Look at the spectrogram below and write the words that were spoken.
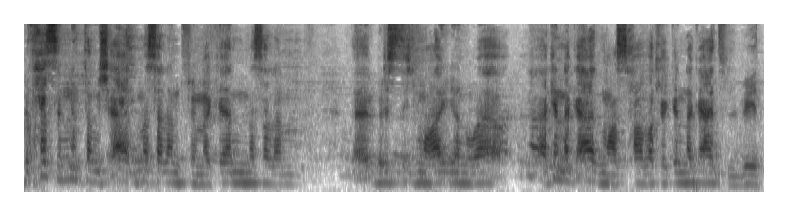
بتحس إن أنت مش قاعد مثلا في مكان مثلا برستيج معين واكنك قاعد مع أصحابك اكنك قاعد في البيت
